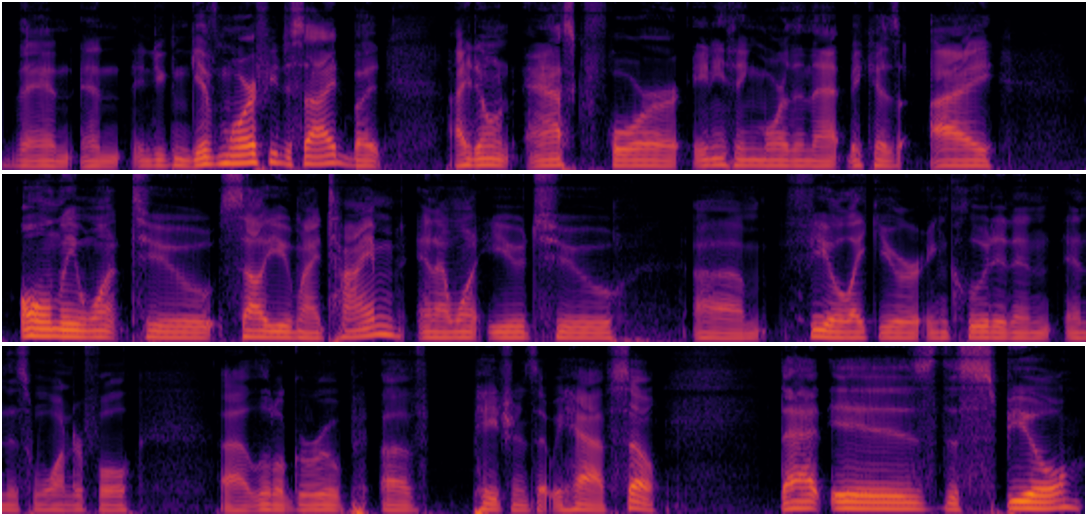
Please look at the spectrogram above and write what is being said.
Then and, and you can give more if you decide, but I don't ask for anything more than that because I only want to sell you my time and I want you to um, feel like you're included in in this wonderful uh, little group of patrons that we have. So that is the spiel,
